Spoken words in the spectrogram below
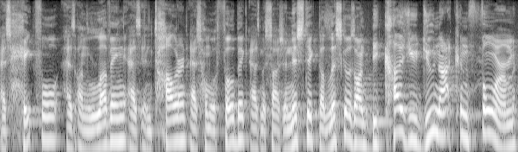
as hateful, as unloving, as intolerant, as homophobic, as misogynistic. The list goes on because you do not conform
